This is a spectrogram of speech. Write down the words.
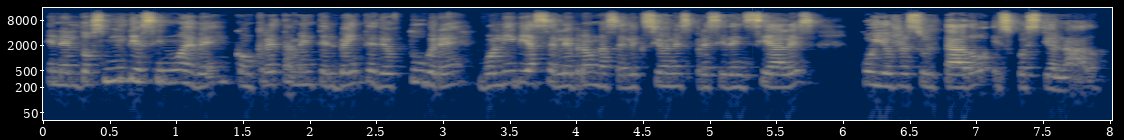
En el 2019, concretamente el 20 de octubre, Bolivia celebra unas elecciones presidenciales cuyo resultado es cuestionado.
